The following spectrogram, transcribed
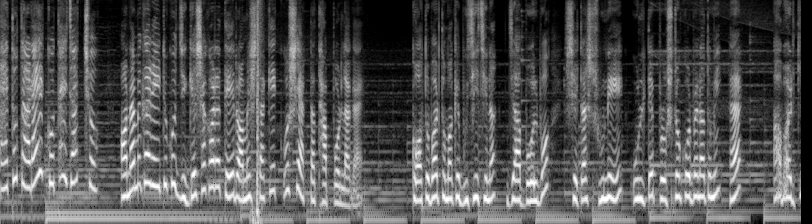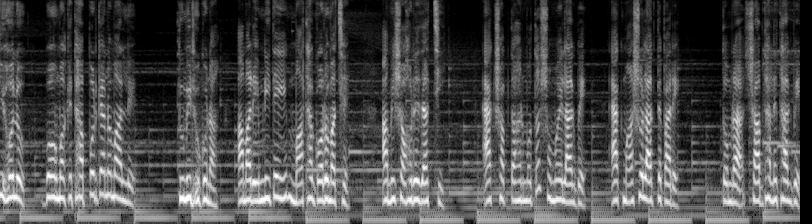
এত তাড়ায় কোথায় যাচ্ছ? অনামিকার এইটুকু জিজ্ঞাসা করাতে রমেশ তাকে কষে একটা থাপ্পড় লাগায়। কতবার তোমাকে বুঝিয়েছি না যা বলব সেটা শুনে উল্টে প্রশ্ন করবে না তুমি হ্যাঁ? আবার কি হলো? বৌমাকে থাপ্পড় কেন মারলে? তুমি ঢুকো না আমার এমনিতেই মাথা গরম আছে। আমি শহরে যাচ্ছি। এক সপ্তাহের মতো সময় লাগবে এক মাসও লাগতে পারে। তোমরা সাবধানে থাকবে।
